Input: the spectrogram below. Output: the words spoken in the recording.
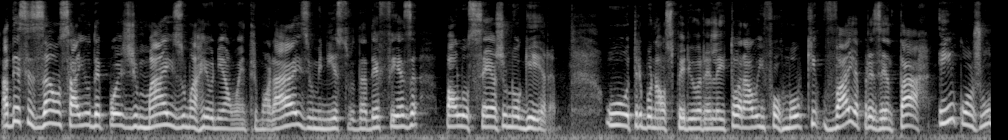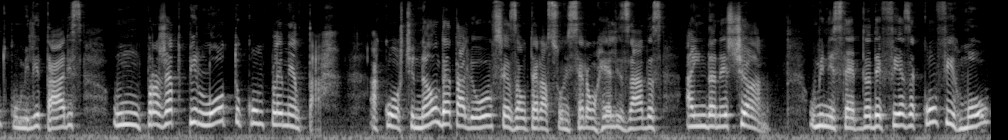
A decisão saiu depois de mais uma reunião entre Moraes e o ministro da Defesa, Paulo Sérgio Nogueira o Tribunal Superior Eleitoral informou que vai apresentar, em conjunto com militares, um projeto piloto complementar. A Corte não detalhou se as alterações serão realizadas ainda neste ano. O Ministério da Defesa confirmou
